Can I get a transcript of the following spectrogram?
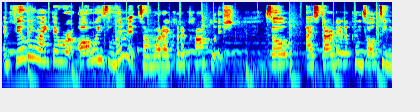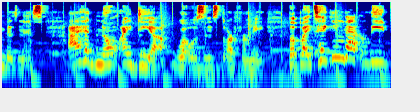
and feeling like there were always limits on what I could accomplish. So I started a consulting business. I had no idea what was in store for me. But by taking that leap,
